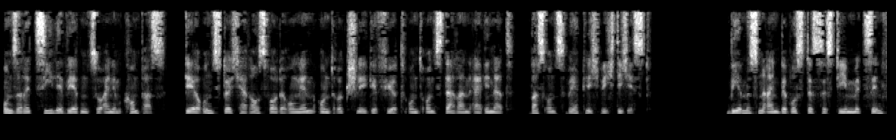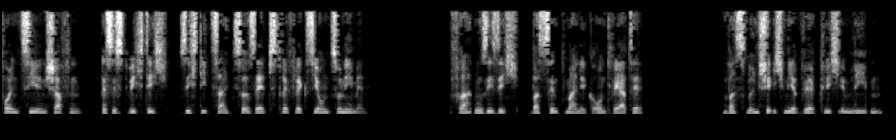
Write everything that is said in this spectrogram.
Unsere Ziele werden zu einem Kompass, der uns durch Herausforderungen und Rückschläge führt und uns daran erinnert, was uns wirklich wichtig ist. Wir müssen ein bewusstes System mit sinnvollen Zielen schaffen, es ist wichtig, sich die Zeit zur Selbstreflexion zu nehmen. Fragen Sie sich, was sind meine Grundwerte? Was wünsche ich mir wirklich im Leben?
